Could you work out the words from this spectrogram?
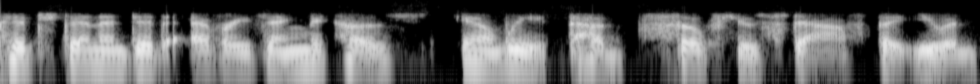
pitched in and did everything because, you know, we had so few staff that you would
